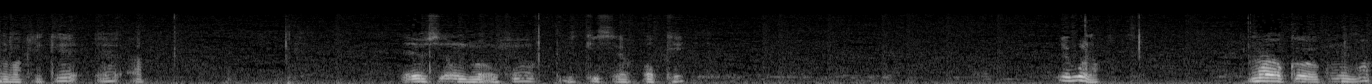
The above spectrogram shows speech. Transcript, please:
On va cliquer et hop. Et aussi on doit en faire cliquer sur OK. Et voilà. Moi, comme on voit,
